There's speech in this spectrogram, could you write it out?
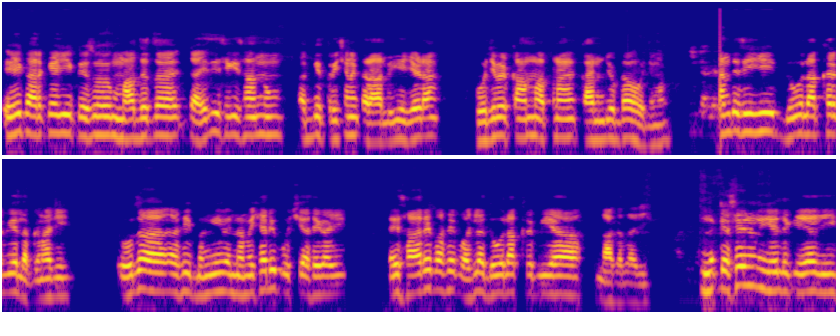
ਇਹ ਕਰਕੇ ਜੀ ਕਿਸੇ ਮਦਦ ਚਾਹੀਦੀ ਸੀਗੀ ਸਾਨੂੰ ਅੱਗੇ ਆਪਰੇਸ਼ਨ ਕਰਾ ਲਈਏ ਜਿਹੜਾ ਹੋ ਜਾਵੇ ਕੰਮ ਆਪਣਾ ਕਰਨ ਜੋਗਾ ਹੋ ਜਾਵਾਂ। ਕਹਿੰਦੇ ਸੀ ਜੀ 2 ਲੱਖ ਰੁਪਏ ਲੱਗਣਾ ਜੀ। ਉਹਦਾ ਅਸੀਂ ਬੰਗੀ ਨਵੇਂ ਸ਼ਹਿਰ ਹੀ ਪੁੱਛਿਆ ਸੀਗਾ ਜੀ। ਇਹ ਸਾਰੇ ਪਾਸੇ ਪੁੱਛ ਲਿਆ 2 ਲੱਖ ਰੁਪਇਆ ਲੱਗਦਾ ਜੀ। ਕਿਸੇ ਨੂੰ ਨਹੀਂ ਇਹ ਲਿਖਿਆ ਜੀ।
